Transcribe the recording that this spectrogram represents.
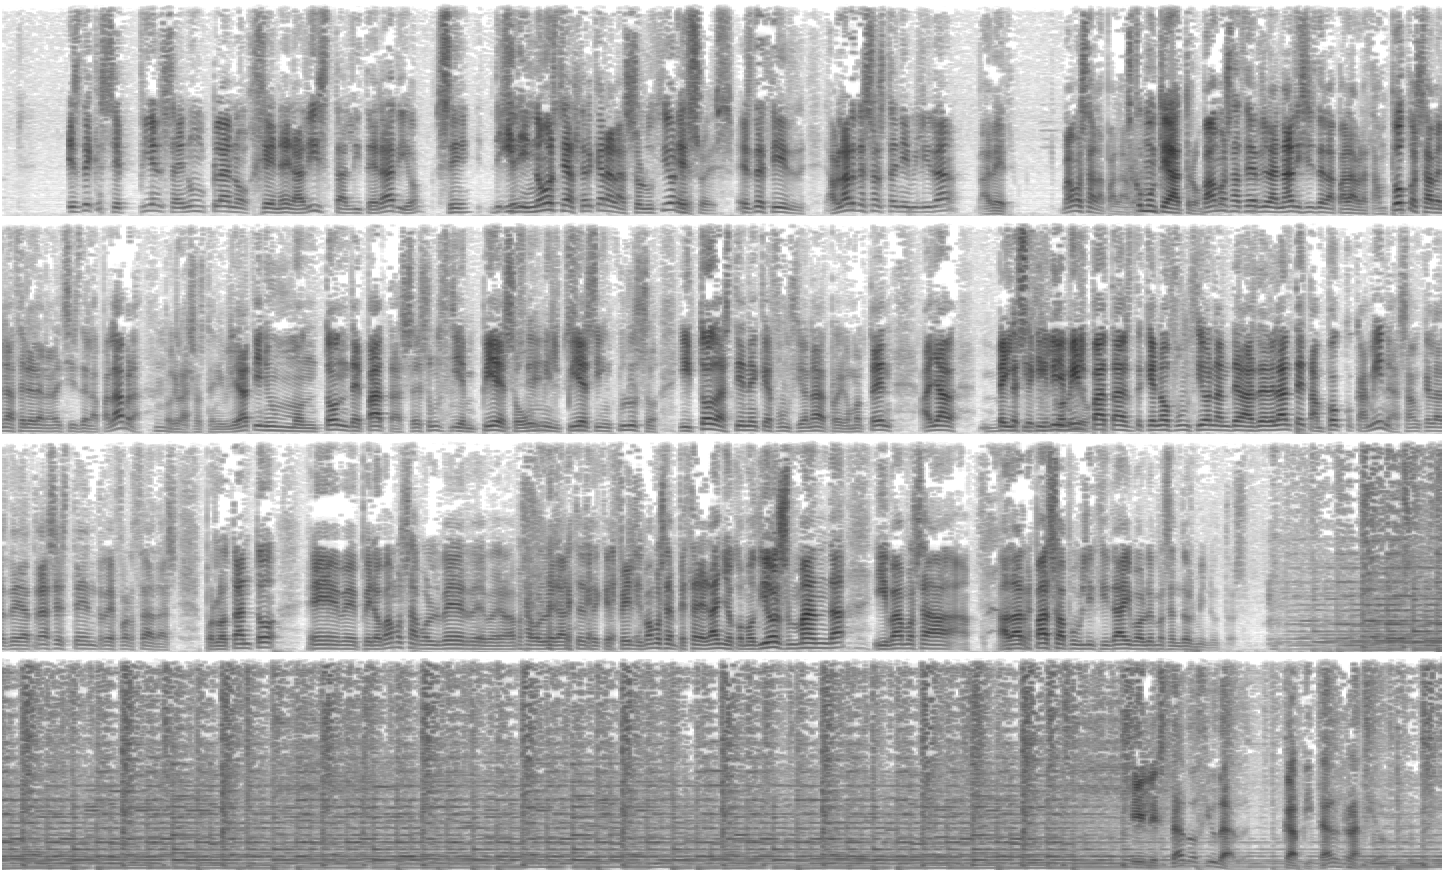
es de que se piensa en un plano generalista literario sí, y, no se acercan a las soluciones. Eso es. Es decir, hablar de sostenibilidad, a ver, Vamos a la palabra. Es como un teatro. Vamos a hacer el análisis de la palabra. Tampoco saben hacer el análisis de la palabra, mm. porque la sostenibilidad tiene un montón de patas, es un cien pies o un mil pies incluso, y todas tienen que funcionar, porque como ten, haya 25.000 patas que no funcionan de las de delante, tampoco caminas, aunque las de atrás estén reforzadas. Por lo tanto, eh, pero vamos a volver, eh, vamos a volver antes de que Félix, vamos a empezar el año como Dios manda y vamos a, a dar paso a publicidad y volvemos en dos minutos. El Estado Ciudad, Capital Radio.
